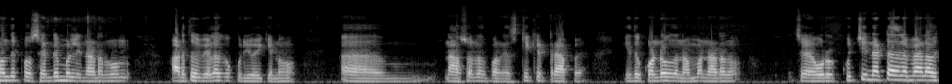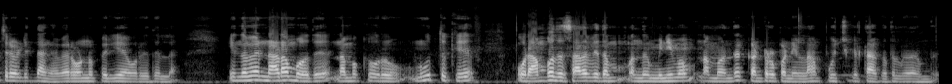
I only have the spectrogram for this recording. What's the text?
வந்து இப்போ செண்டுமல்லி நடணும் அடுத்து விலகு புரி வைக்கணும். நான் சொன்னது பாருங்கள் ஸ்டிக்கர் ட்ராப்பு இது கொண்டு வந்து நம்ம நடணும். சரி ஒரு குச்சி நட்டு அதில் மேலே வச்சிட வேண்டியது தாங்க வேறு ஒன்றும் பெரிய ஒரு இது இல்லை. இந்த மாதிரி நடும்போது நமக்கு ஒரு நூற்றுக்கு ஒரு ஐம்பது சதவீதம் வந்து மினிமம் நம்ம வந்து கண்ட்ரோல் பண்ணிடலாம். பூச்சிகள் தாக்குதல் வந்து.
